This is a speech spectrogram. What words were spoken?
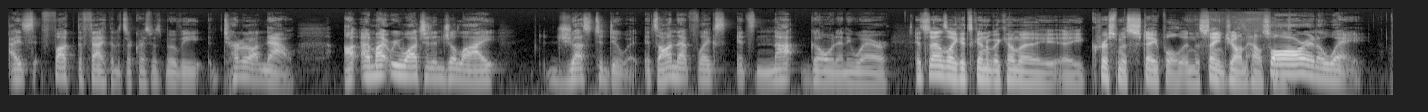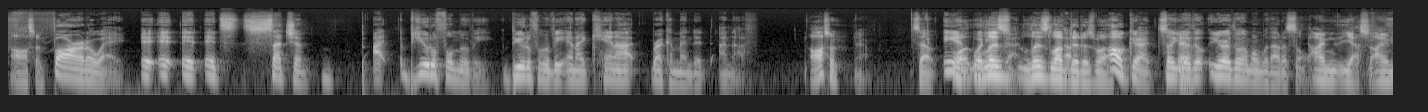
I fuck the fact that it's a Christmas movie. Turn it on now. I, I might rewatch it in July just to do it. It's on Netflix. It's not going anywhere. It sounds like it's going to become a, a Christmas staple in the St. John household. Far and away. Awesome. far and away. It, it, it it's such a I, beautiful movie, beautiful movie, and I cannot recommend it enough. Awesome. Yeah. So, Ian, Well, what do Liz you got? Liz loved it oh, as well. Oh, good. So you're Yeah. the you're the only one without a soul. I'm yes, I'm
